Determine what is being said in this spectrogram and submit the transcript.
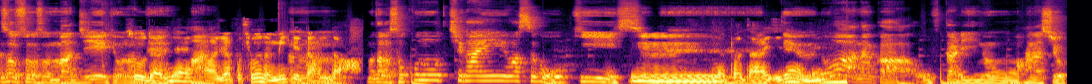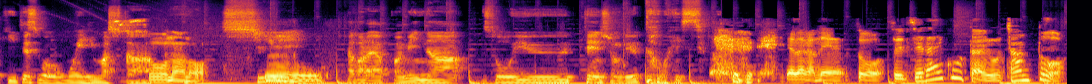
そうそうそう、まあ自営業なんで。そうだよね。はいあ、やっぱそういうの見てたんだ。まあだからそこの違いはすごい大きいっすようね。やっぱ大事だよねっていうのは、なんか、お二人の話を聞いてすごい思いましたそうなの。し、うん。いだからやっぱみんな、そういうテンションで言った方がいいっすよ。や、だからね、そう、せ世代交代をちゃんと、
